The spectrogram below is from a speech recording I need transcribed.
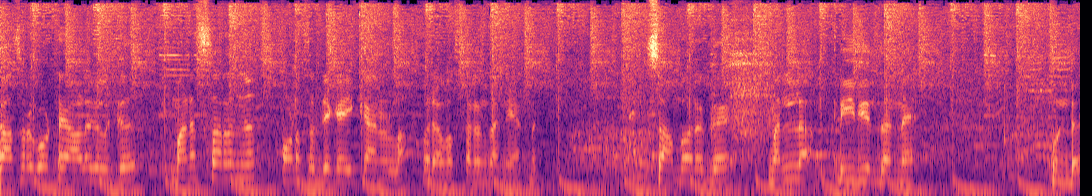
കാസർഗോട്ടെ ആളുകൾക്ക് മനസ്സറിഞ്ഞ് ഓണസദ്യ കഴിക്കാനുള്ള ഒരവസരം തന്നെയാണ്. സാമ്പാറൊക്കെ നല്ല രീതിയിൽ തന്നെ ഉണ്ട്.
